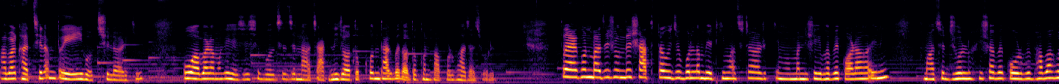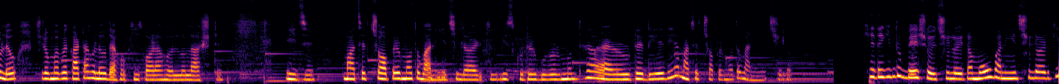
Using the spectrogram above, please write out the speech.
আবার খাচ্ছিলাম, তো এই হচ্ছিল আর কি। ও আবার আমাকে হেসে হেসে বলছে যে, না, চাটনি যতক্ষণ থাকবে ততক্ষণ পাঁপড় ভাজা চলবে। তো এখন বাজে সন্ধ্যে সাতটা, ওই যে বললাম, ভেটকি মাছটা আর কি মানে সেইভাবে করা হয়নি। মাছের ঝোল হিসাবে করবে ভাবা হলেও সেরকমভাবে কাটা হলেও দেখো কি করা হলো লাস্টে এই যে, মাছের চপের মতো বানিয়েছিল আর কি, বিস্কুটের গুঁড়োর মধ্যে আর অ্যারোরুটে দিয়ে দিয়ে মাছের চপের মতো বানিয়েছিল। খেতে কিন্তু বেশ হয়েছিল। এটা মৌ বানিয়েছিল আর কি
